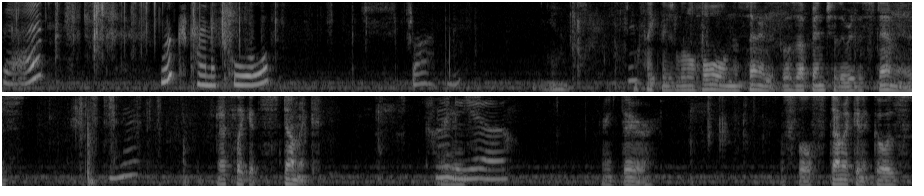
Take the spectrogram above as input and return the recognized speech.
that. Looks kind of cool. Yeah. Looks like there's a little hole in the center that goes up into the, where the stem is. Mm -hmm. That's like its stomach. Kinda, yeah. Right there. This little stomach and it goes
